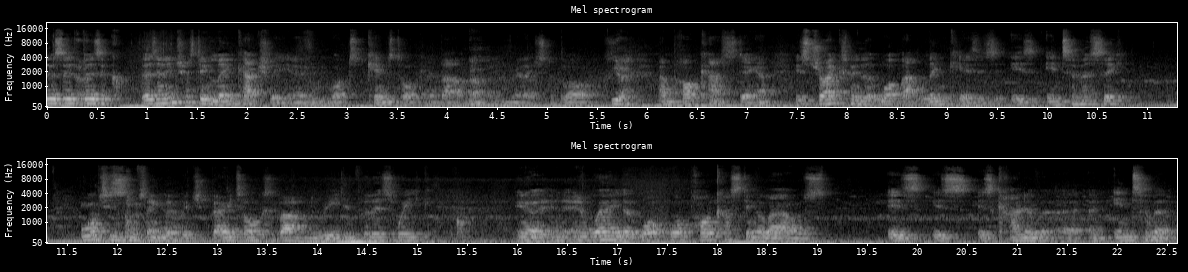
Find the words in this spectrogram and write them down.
There's a there's a there's an interesting link actually. You know what Kim's talking about uh, in relation to blogs yeah. and podcasting. It strikes me that what that link is is is intimacy, which is something that Richard Berry talks about in the reading for this week. You know, in, in a way that what what podcasting allows is is is kind of a, an intimate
